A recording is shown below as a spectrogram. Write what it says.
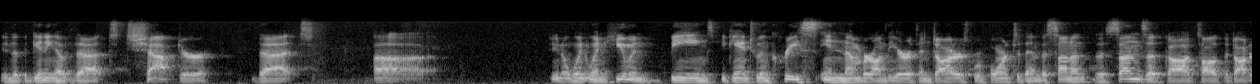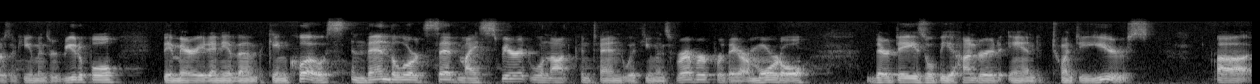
in the beginning of that chapter that uh, you know when, when human beings began to increase in number on the earth and daughters were born to them the son the sons of god saw that the daughters of humans were beautiful they married any of them that came close and then the lord said my spirit will not contend with humans forever for they are mortal their days will be 120 years uh,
